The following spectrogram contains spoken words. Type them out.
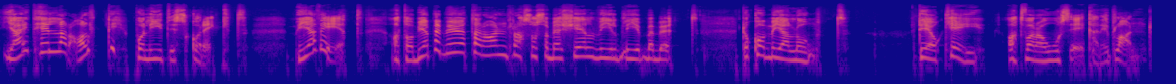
Jag är inte heller alltid politiskt korrekt. Men jag vet att om jag bemöter andra så som jag själv vill bli bemött, då kommer jag långt. Det är okej okay att vara osäker ibland.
